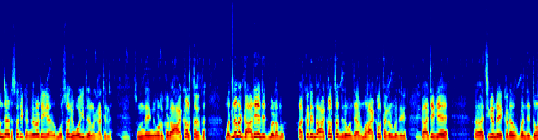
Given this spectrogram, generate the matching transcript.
ಒಂದೆರಡು ಸಾರಿ ಗಂಗನಾಡಿಗೆ ಎರಡು ಮೂರು ಸಾರಿ ಹೋಗಿದ್ದೇನೆ ಘಾಟಿಲಿ. ಸುಮ್ಮನೆ ಹಿಂಗೆ ಹುಡ್ಕೊಂಡು ಆಕಳು ತಗ ಮೊದಲೆಲ್ಲ ಗಾಡಿಯಲ್ಲಿ ಇದ್ದು ಮೇಡಮ್, ಆ ಕಡೆಯಿಂದ ಆಕಳು ತಂದಿದ್ದೆ, ಒಂದು ಎರಡು ಮೂರು ಆಕಳು ತಗೊಂಡು ಬಂದಿದ್ದೆ. ಘಾಟಿಗೆ ಹಚ್ಕೊಂಡು ಈ ಕಡೆ ಬಂದಿದ್ದು.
